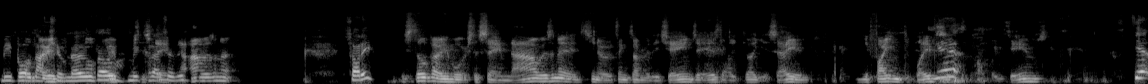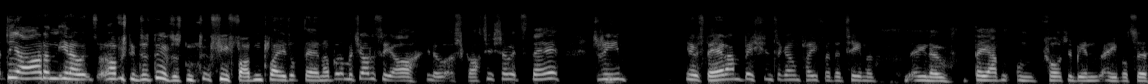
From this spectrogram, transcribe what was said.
we bought Nacho Novo. Now, isn't it? Sorry. It's still very much the same now, isn't it? It's you know things haven't really changed. It is like like you say, you're fighting to play for yeah. the top big teams. Yeah, they are, and you know, obviously there's, there's a few foreign players up there now, but the majority are, you know, are Scottish. So it's their dream, you know, it's their ambition to go and play for the team. that you know, they haven't unfortunately been able to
